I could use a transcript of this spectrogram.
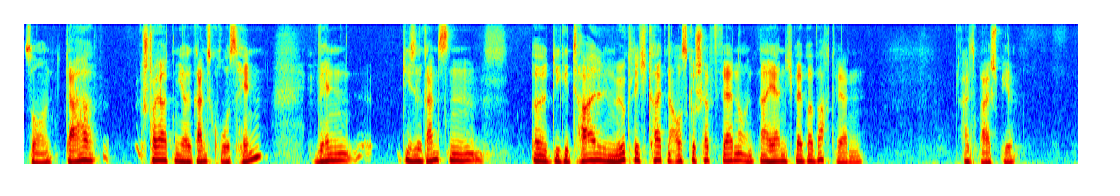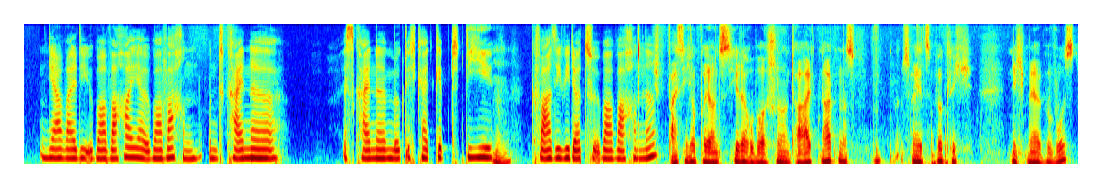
So, und da steuert mir ganz groß hin, wenn diese ganzen äh, digitalen Möglichkeiten ausgeschöpft werden und nachher nicht mehr überwacht werden. Als Beispiel. Ja, weil die Überwacher ja überwachen und keine, es keine Möglichkeit gibt, die mhm. quasi wieder zu überwachen. Ne? Ich weiß nicht, ob wir uns hier darüber schon unterhalten hatten. Das ist mir jetzt wirklich nicht mehr bewusst.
